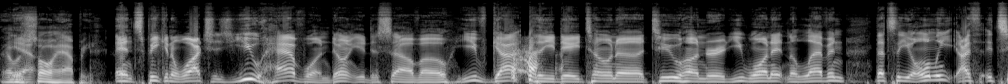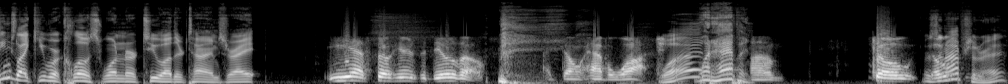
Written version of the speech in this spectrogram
I was Yeah. so happy. And speaking of watches, you have one, don't you, DiSalvo? You've got the Daytona 200. You won it in 11. That's the only. I, th- it seems like you were close one or two other times, right? Yeah. So here's the deal, though. I don't have a watch. What? What happened? Um, so It was an those option, right?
